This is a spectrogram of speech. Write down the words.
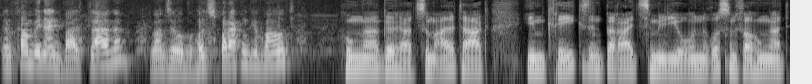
Dann kamen wir in ein Waldlager, da waren so Holzbaracken gebaut. Hunger gehört zum Alltag. Im Krieg sind bereits Millionen Russen verhungert.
